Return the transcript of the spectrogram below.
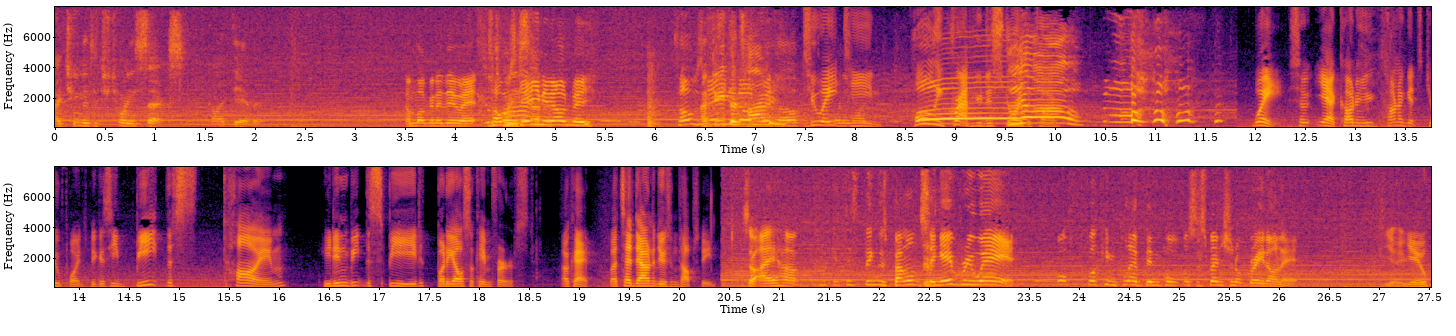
I tuned it to 226. God damn it. I'm not gonna do it. Tom's gaining on me. Tom's I gaining the on time me. though. 218. Holy crap, you destroyed the time. No! Wait, so yeah, Connor, you, Connor gets two points because he beat the time. He didn't beat the speed, but he also came first. Okay, let's head down and do some top speed. So I have. Look at this thing's bouncing everywhere. What fucking pleb didn't put a suspension upgrade on it? You. You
